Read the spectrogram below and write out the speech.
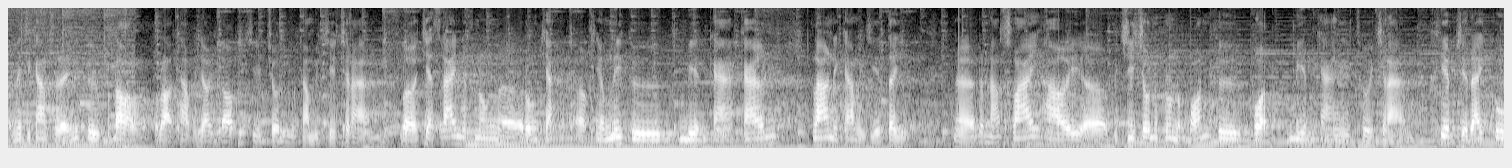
ពាណិជ្ជកម្មសេរីនេះគឺផ្ដល់ផ្ដល់អត្ថប្រយោជន៍ដល់ប្រជាជនកម្ពុជាច្រើនបើជាក់ស្ដែងនៅក្នុងរោងចក្រខ្ញុំនេះគឺមានការកើនឡើងនៃការបញ្ជាទិញ ដំណាប់ស្វាយហើយប្រជាជននៅក្នុងតំបន់គឺគាត់មានការងារធ្វើច្រើនភាពជាដៃគូ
